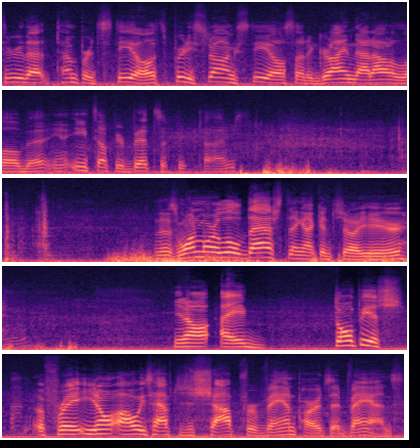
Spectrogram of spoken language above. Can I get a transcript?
through that tempered steel. It's pretty strong steel, so to grind that out a little bit, you know, eats up your bits a few times. And there's one more little dash thing I can show you here. You know, I don't be afraid. You don't always have to just shop for van parts at Vans.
